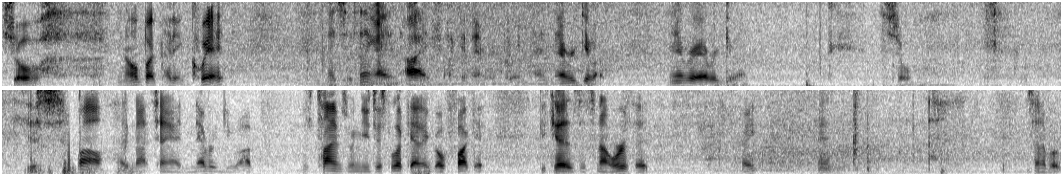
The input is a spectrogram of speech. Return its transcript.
So, you know, but I didn't quit. That's the thing. I, I fucking never quit. I never give up. Never ever give up. So, just, well, I'm not saying I'd never give up. There's times when you just look at it and go, fuck it, because it's not worth it. Right? And it's not about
